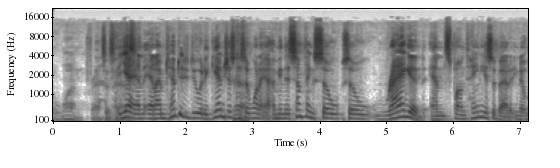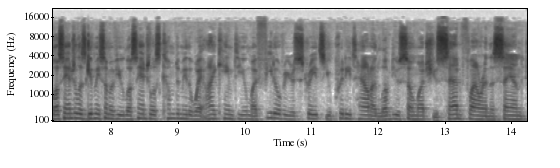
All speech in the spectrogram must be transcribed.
one, Frances has. Yeah, and, and I'm tempted to do it again just because yeah. I want to. I mean, there's something so so ragged and spontaneous about it. You know, Los Angeles, give me some of you. Los Angeles, come to me the way I came to you. My feet over your streets, you pretty town. I loved you so much. You sad flower in the sand,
